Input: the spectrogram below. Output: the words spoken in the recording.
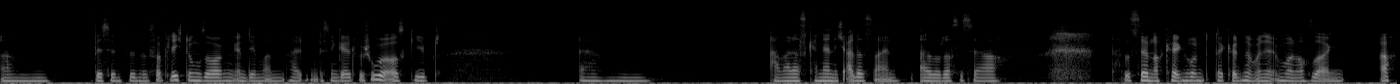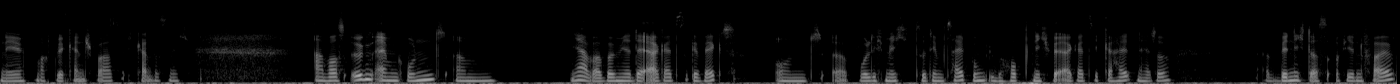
Ähm, bisschen für eine Verpflichtung sorgen, indem man halt ein bisschen Geld für Schuhe ausgibt. Ähm, aber das kann ja nicht alles sein. Also das ist ja, das ist ja noch kein Grund. Da könnte man ja immer noch sagen, ach nee, macht mir keinen Spaß, ich kann das nicht. Aber aus irgendeinem Grund, ähm, ja, war bei mir der Ehrgeiz geweckt. Und obwohl ich mich zu dem Zeitpunkt überhaupt nicht für ehrgeizig gehalten hätte, äh, bin ich das auf jeden Fall,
